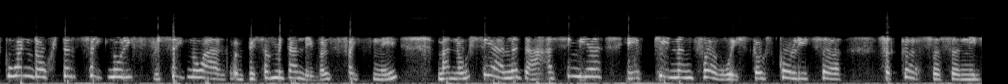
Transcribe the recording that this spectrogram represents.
skoondogter sê ek nou die sê ek nou al besig met haar level 5 nee, maar nou sê hulle daar as jy meer erkenning vir West Coast College se se kursusse nie.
